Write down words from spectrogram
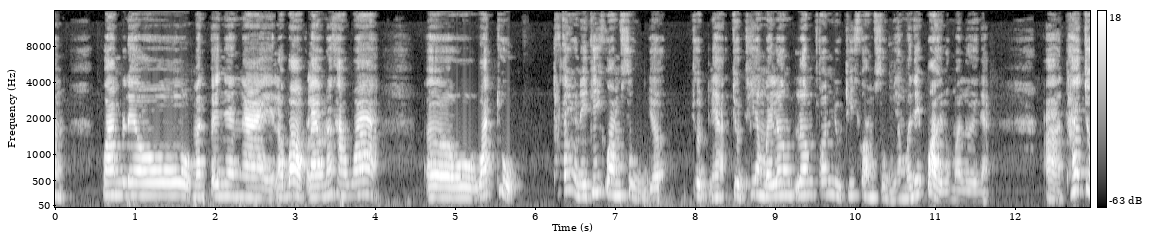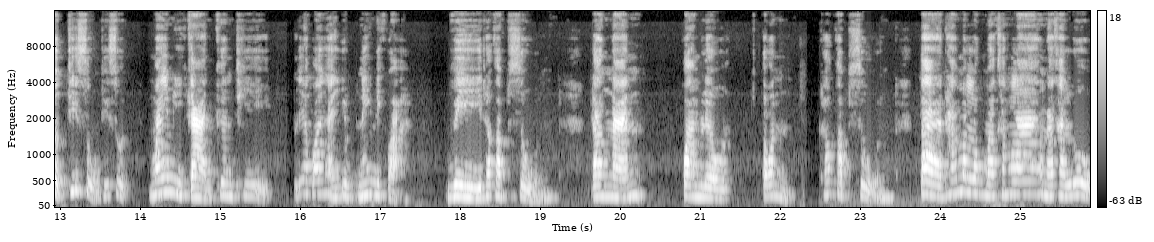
ง ความเร็วมันเป็นยังไง เราบอกแล้วนะคะว่าเออวัตถุถ้าอยู่ในที่ความสูงเยอะจุดเนี้ยจุดที่ยังไม่เริ่มเริ่มต้นอยู่ที่ความสูงยังไม่ได้ปล่อยลงมาเลยเนี่ยถ้าจุดที่สูงที่สุดไม่มีการเคลื่อนที่ เรียกว่าไงหยุดนิ่งดีกว่า v เท่ากับศูนย์ดังนั้นความเร็วต้น เท่ากับศูนย์แต่ถ้ามันลงมาข้างล่างนะคะ ลูก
